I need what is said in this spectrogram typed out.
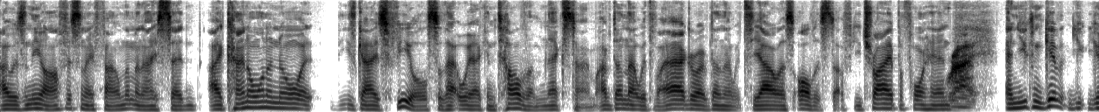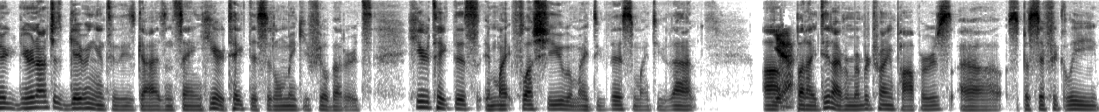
i was in the office and i found them and i said i kind of want to know what these guys feel so that way i can tell them next time. I've done that with viagra i've done that with cialis all this stuff. You try it beforehand Right. and you can give you, you're, you're not just giving it to these guys and saying here take this it'll make you feel better. It's here take this it might flush you it might do this it might do that uh, Yeah. but i did i remember trying poppers uh, specifically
